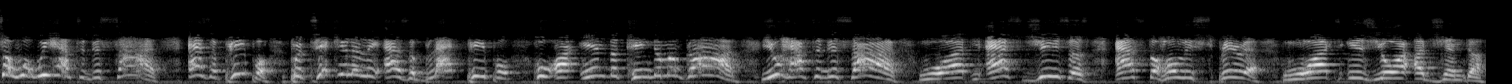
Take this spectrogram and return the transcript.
So, what we have to decide as a people, particularly as the black people who are in the kingdom of God, you have to decide what, ask Jesus, ask the Holy Spirit, what is your agenda?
